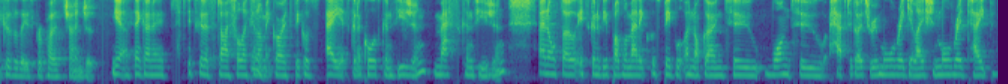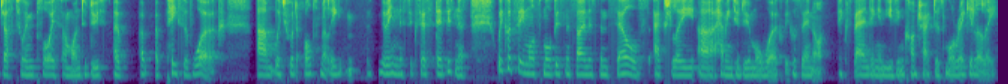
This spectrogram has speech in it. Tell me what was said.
because of these proposed changes. Yeah, they're going to it's going to stifle economic mm. growth because a it's going to cause confusion, mass confusion, and also it's going to be problematic because people are not going to want to have to go through more regulation, more red tape just to employ someone to do a, a, piece of work, um, which would ultimately mean the success of their business. We could see more small business owners themselves actually uh, having to do more work because they're not expanding and using contractors more regularly.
